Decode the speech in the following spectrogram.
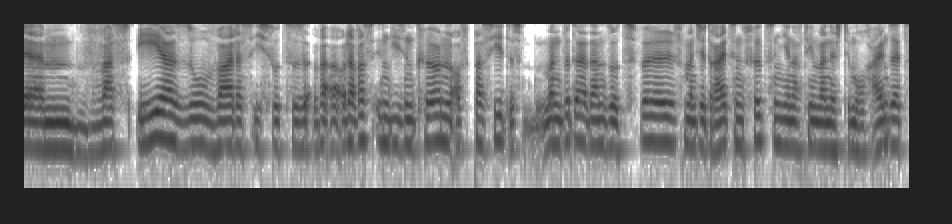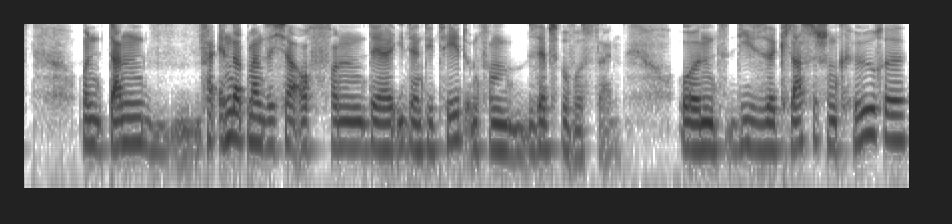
Ähm, was eher so war, dass ich sozusagen, oder was in diesen Chören oft passiert ist, man wird da dann so zwölf, manche 13, 14, je nachdem, wann der Stimmbruch einsetzt. Und dann verändert man sich ja auch von der Identität und vom Selbstbewusstsein. Und diese klassischen Chöre,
